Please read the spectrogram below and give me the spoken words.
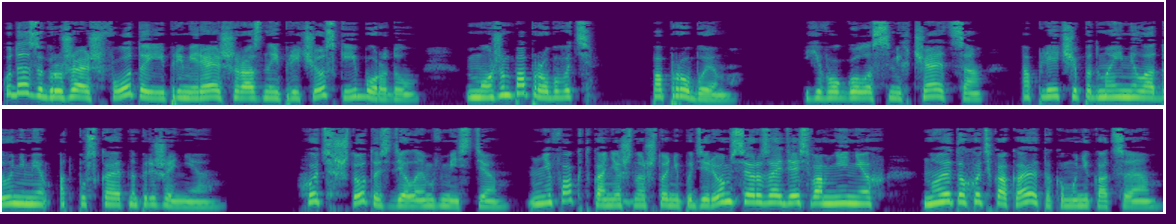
куда загружаешь фото и примеряешь разные прически и бороду. Можем попробовать. Попробуем. Его голос смягчается, а плечи под моими ладонями отпускает напряжение. Хоть что-то сделаем вместе. Не факт, конечно, что не подеремся, разойдясь во мнениях, но это хоть какая-то коммуникация.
